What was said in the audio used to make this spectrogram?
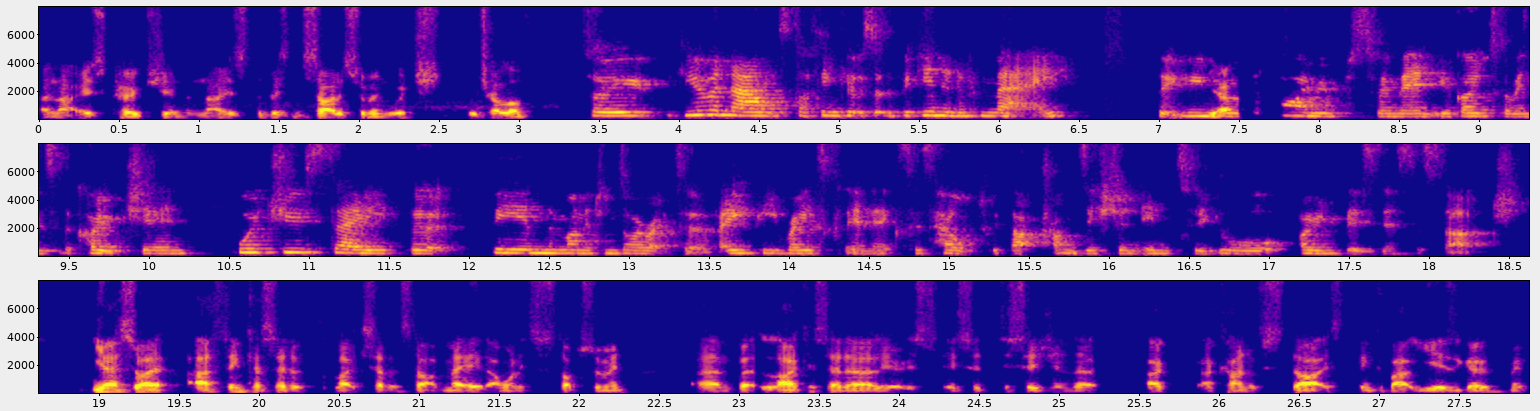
and that is coaching and that is the business side of swimming, which which I love. So you announced, I think it was at the beginning of May, that you yeah. were retiring from swimming. You're going to go into the coaching. Would you say that being the managing director of AP Race Clinics has helped with that transition into your own business as such? Yeah, so I, I think I said, like I said at the start of May, that I wanted to stop swimming. Um, but like I said earlier, it's, it's a decision that I, I kind of started to think about years ago, maybe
